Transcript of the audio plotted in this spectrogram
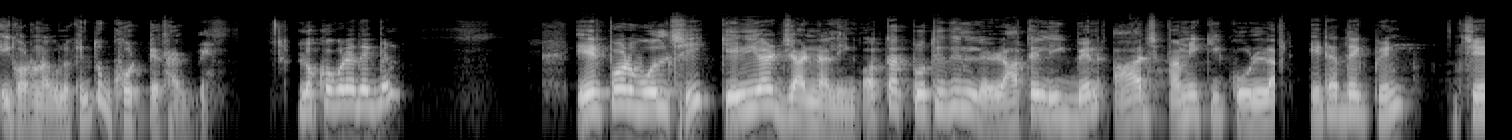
এই ঘটনাগুলো কিন্তু ঘটতে থাকবে। লক্ষ্য করে দেখবেন। এরপর বলছি কেরিয়ার জার্নালিং অর্থাৎ প্রতিদিন রাতে লিখবেন, আজ আমি কি করলাম? এটা দেখবেন যে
